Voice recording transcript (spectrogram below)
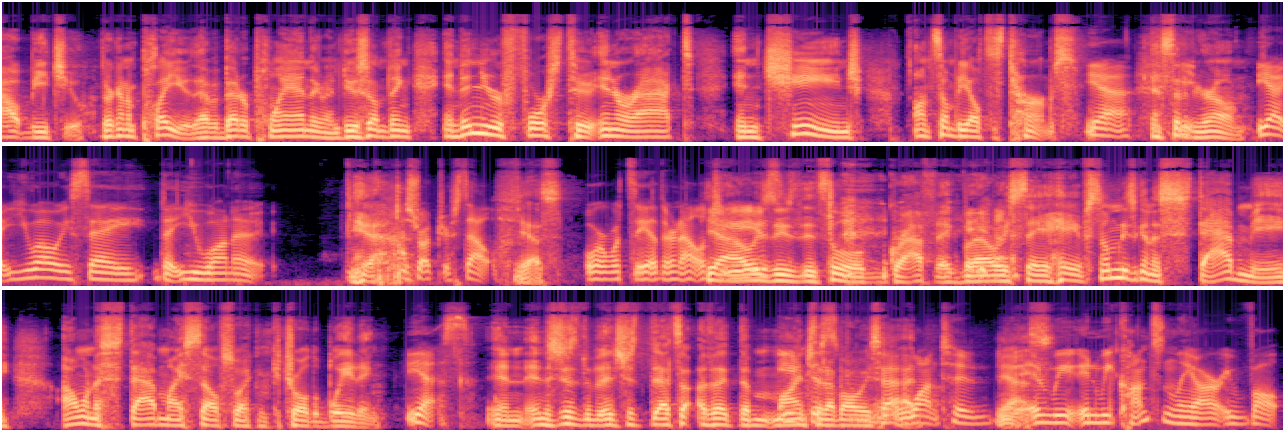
outbeat you. They're going to play you. They have a better plan. They're going to do something. And then you're forced to interact and change on somebody else's terms. Yeah. Instead of your own. Yeah. You always say that you want to yeah. disrupt yourself. Yes. Or what's the other analogy? Yeah, I always use, it's a little graphic, but yeah. I always say, hey, if somebody's going to stab me, I want to stab myself so I can control the bleeding. Yes. And, and it's just, it's just, that's like the mindset I've always had. Want to, yes. and we, and we constantly are evolve,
